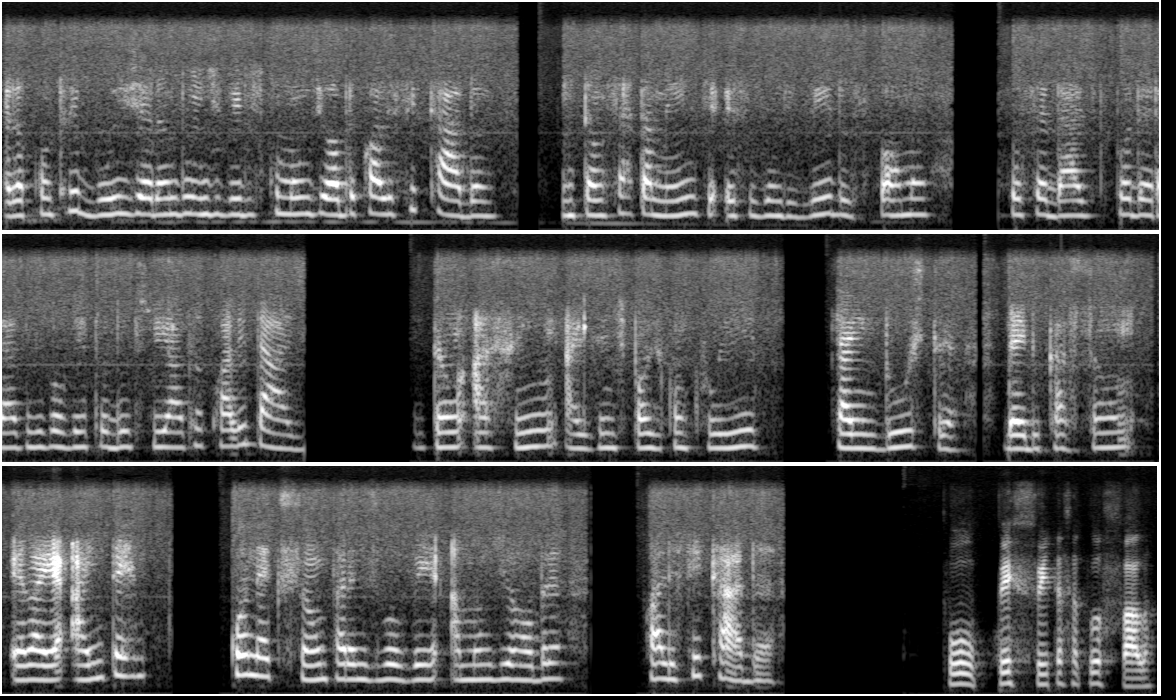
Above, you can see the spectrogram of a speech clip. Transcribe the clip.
ela contribui gerando indivíduos com mão de obra qualificada. Então, certamente, esses indivíduos formam sociedade que poderá desenvolver produtos de alta qualidade. Então, assim, a gente pode concluir que a indústria da educação ela é a interconexão para desenvolver a mão de obra qualificada. Pô, perfeita essa tua fala.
